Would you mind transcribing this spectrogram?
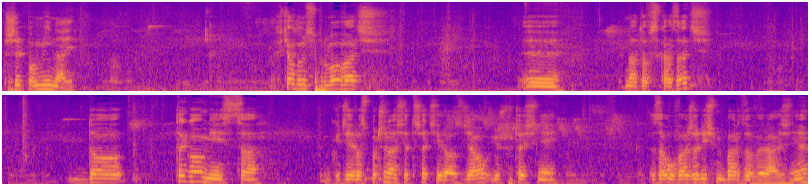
Przypominaj? Chciałbym spróbować y, na to wskazać do tego miejsca gdzie rozpoczyna się trzeci rozdział, już wcześniej zauważyliśmy bardzo wyraźnie,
